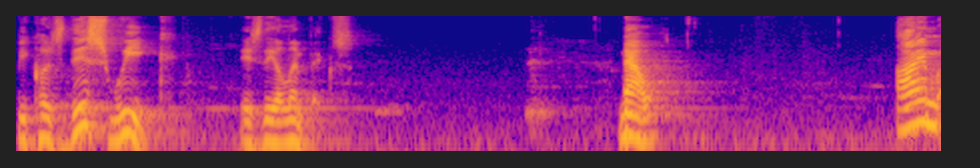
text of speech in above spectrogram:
Because this week is the Olympics. Now, I'm,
